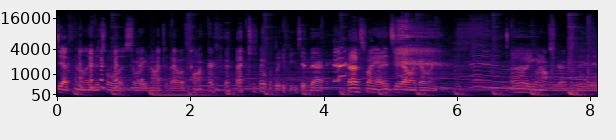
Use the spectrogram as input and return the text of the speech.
Definitely the toilet story not the of park. I can't believe you did that. That's funny. I didn't see that one coming. Oh, you went off script. I did.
